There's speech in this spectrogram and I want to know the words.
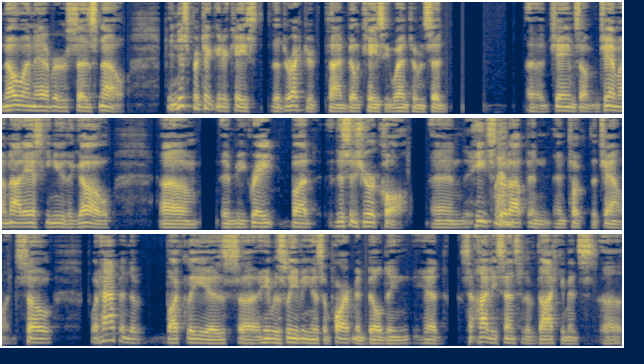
No one ever says no. In this particular case, the director at the time, Bill Casey, went to him and said, uh, James, um, Jim, I'm not asking you to go. Um, it'd be great, but this is your call. And he stood wow. up and, and took the challenge. So what happened Buckley is uh, he was leaving his apartment building. He had highly sensitive documents uh,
